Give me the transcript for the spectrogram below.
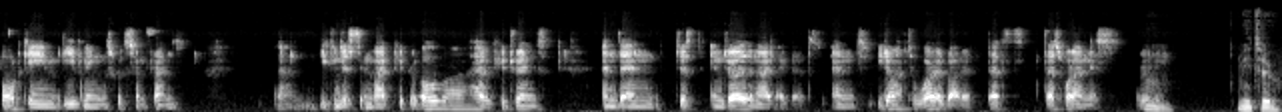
board game evenings with some friends. Um, you can just invite people over, have a few drinks, and then just enjoy the night like that. And you don't have to worry about it. That's that's what I miss. Really. Mm. Me too.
